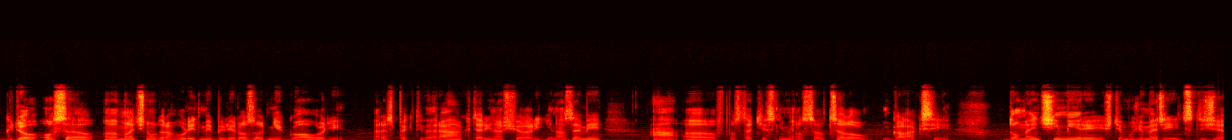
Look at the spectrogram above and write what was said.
Kdo osel eh, mlečnou drahu lidmi byli rozhodně Goa'uldi, respektive Ra, který našel lidi na Zemi a eh, v podstatě s nimi osel celou galaxii. Do menší míry ještě můžeme říct, že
